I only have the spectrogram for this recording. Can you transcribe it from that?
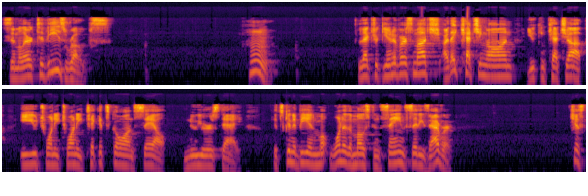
Similar to these ropes. Hmm. Electric Universe much? Are they catching on? You can catch up. EU 2020 tickets go on sale New Year's Day. It's going to be in one of the most insane cities ever. Just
